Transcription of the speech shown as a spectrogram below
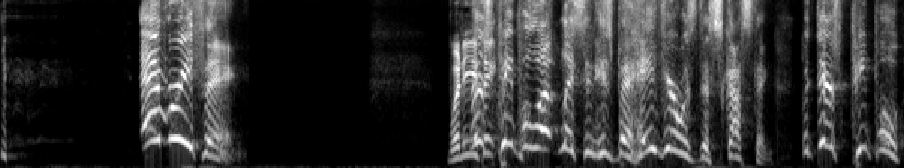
everything. What do you There's think? people that listen. His behavior was disgusting, but there's people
